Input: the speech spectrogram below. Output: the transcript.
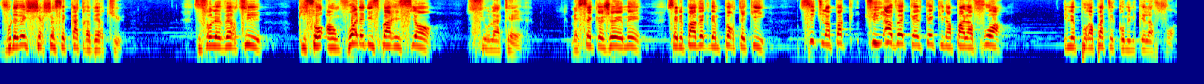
vous devez chercher ces quatre vertus. Ce sont les vertus qui sont en voie de disparition sur la terre. Mais ce que j'ai aimé, ce n'est pas avec n'importe qui. Si tu n'as pas, tu es avec quelqu'un qui n'a pas la foi, il ne pourra pas te communiquer la foi.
